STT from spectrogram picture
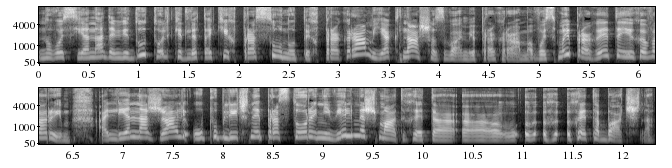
Ну вось я надо веду толькі для таких прасунутых праграм як наша з вами праграма. Вось мы про гэта і гаварым. Але на жаль у публічнай прасторы не вельмі шмат гэта гэта бачна.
